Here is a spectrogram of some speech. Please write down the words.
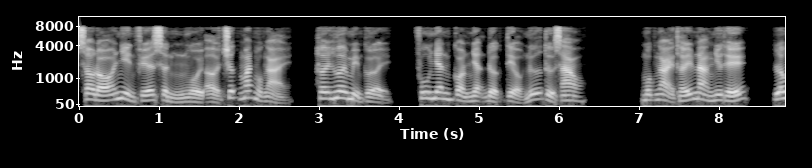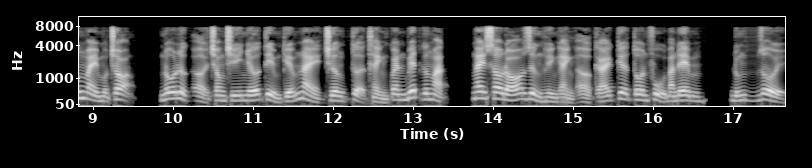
sau đó nhìn phía sần ngồi ở trước mắt một ngải, hơi hơi mỉm cười, phu nhân còn nhận được tiểu nữ từ sao. Một ngải thấy nàng như thế, lông mày một trọn, nỗ lực ở trong trí nhớ tìm kiếm này trương tựa thành quen biết gương mặt, ngay sau đó dừng hình ảnh ở cái kia tôn phủ ban đêm, đúng rồi,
